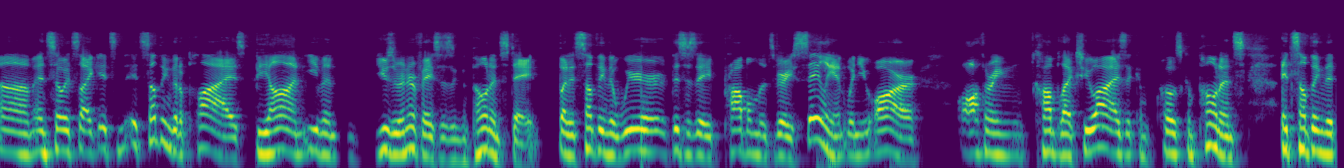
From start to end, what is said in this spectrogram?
Um, and so it's like it's it's something that applies beyond even user interfaces and component state, but it's something that we're this is a problem that's very salient when you are authoring complex UIs that compose components, it's something that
